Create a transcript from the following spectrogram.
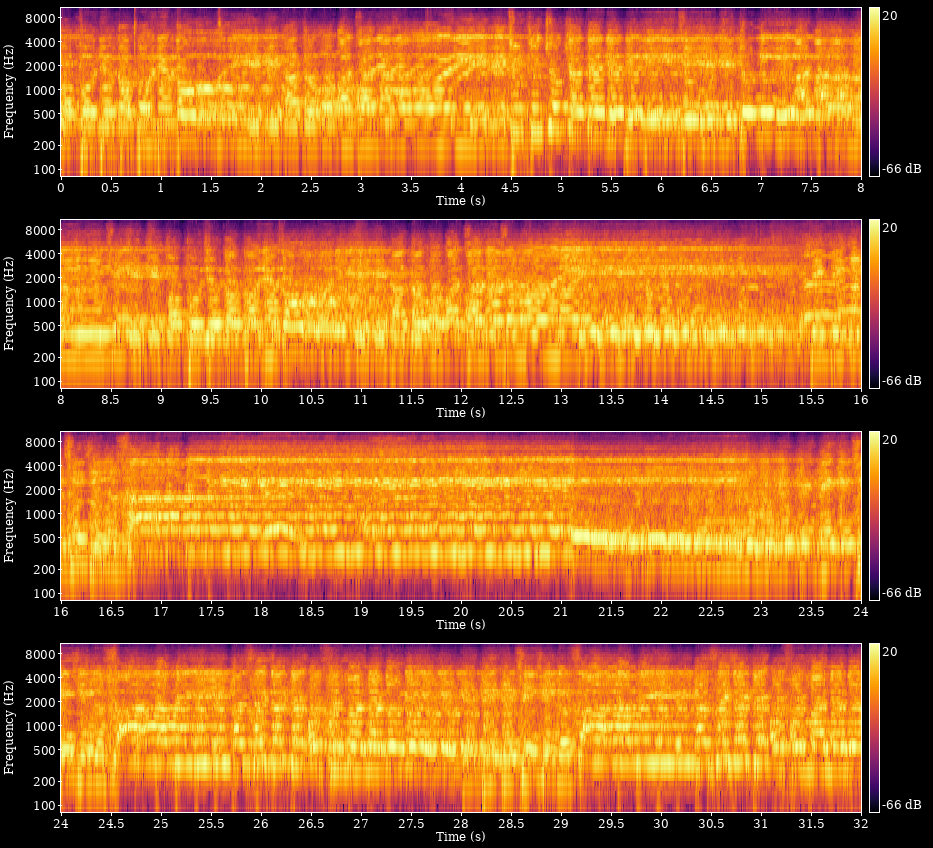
কপর কপর করে কাদো আচার জোরে ছোট ছোট করে দিয়েছে তুমি আটামিছে কপর কপর করে কাদো আচার জোরে দেখেছি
